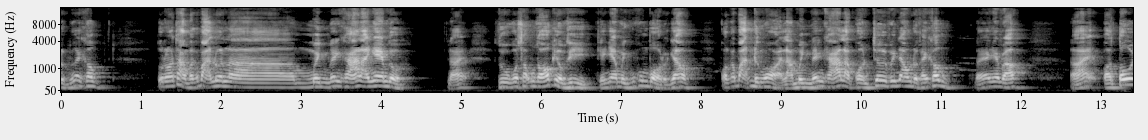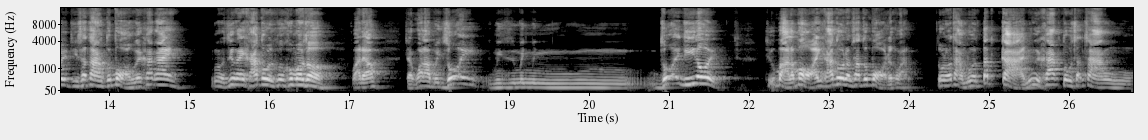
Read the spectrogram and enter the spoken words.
được nữa hay không? Tôi nói thẳng với các bạn luôn là mình với anh khá là anh em rồi. Đấy dù có sóng gió kiểu gì thì anh em mình cũng không bỏ được nhau. Còn các bạn đừng hỏi là mình với anh khá là còn chơi với nhau được hay không. Đấy anh em phải không? Đấy còn tôi thì sẵn sàng tôi bỏ người khác ngay. Nhưng mà riêng anh khá tôi không, không bao giờ. Bạn thấy không? Chẳng qua là mình dỗi mình mình mình dỗi tí thôi. Chứ bảo là bỏ anh khá tôi làm sao tôi bỏ được các bạn? Tôi nói thẳng luôn tất cả những người khác tôi sẵn sàng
